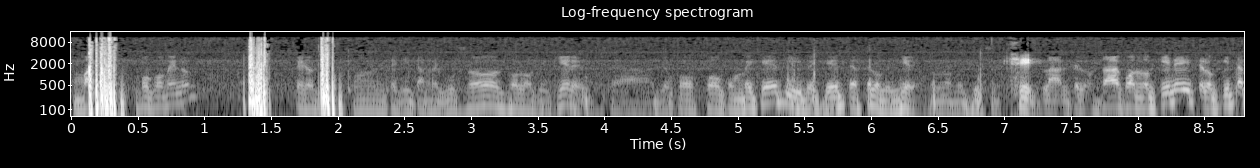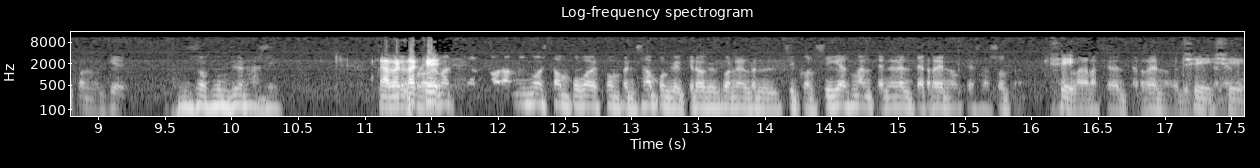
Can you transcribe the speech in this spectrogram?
vale, un poco menos, pero que te quitan recursos con lo que quieren. O sea, yo juego con Beckett y Beckett te hace lo que quiere con los recursos. Sí. te los da cuando quiere y te lo quita cuando quiere. Eso funciona así. La verdad que... ahora mismo está un poco descompensado porque creo que con el, si consigues mantener el terreno, que esa es otra, sí. la gracia del terreno, sí, sí.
